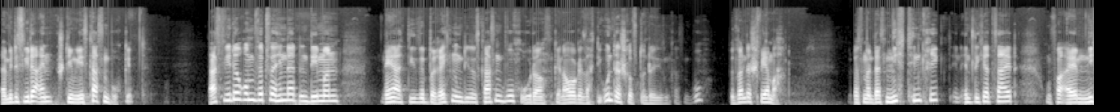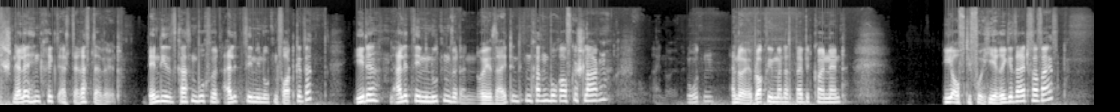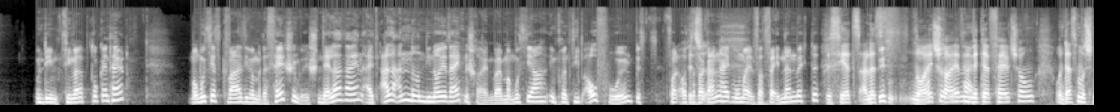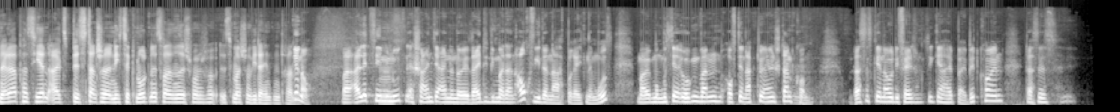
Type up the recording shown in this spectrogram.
damit es wieder ein stimmiges Kassenbuch gibt. Das wiederum wird verhindert, indem man naja, diese Berechnung dieses Kassenbuch oder genauer gesagt die Unterschrift unter diesem Kassenbuch besonders schwer macht. Dass man das nicht hinkriegt in endlicher Zeit und vor allem nicht schneller hinkriegt als der Rest der Welt. Denn dieses Kassenbuch wird alle zehn Minuten fortgesetzt. Jede, alle zehn Minuten wird eine neue Seite in diesem Kassenbuch aufgeschlagen. Ein neuer Knoten, ein neuer Block, wie man das bei Bitcoin nennt die auf die vorherige Seite verweist und den Fingerabdruck enthält. Man muss jetzt quasi, wenn man das fälschen will, schneller sein als alle anderen, die neue Seiten schreiben, weil man muss ja im Prinzip aufholen bis von aus bis der Vergangenheit, wo man etwas verändern möchte. Bis jetzt alles bis neu schreiben mit der Fälschung und das muss schneller passieren, als bis dann schon der nächste Knoten ist, weil sonst ist man schon wieder hinten dran. Genau, weil alle zehn hm. Minuten erscheint ja eine neue Seite, die man dann auch wieder nachberechnen muss, weil man muss ja irgendwann auf den aktuellen Stand kommen. Hm. Und das ist genau die Fälschungssicherheit bei Bitcoin, dass es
